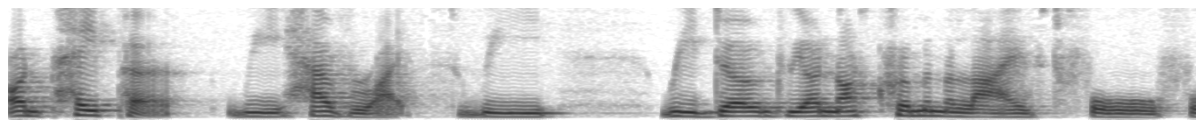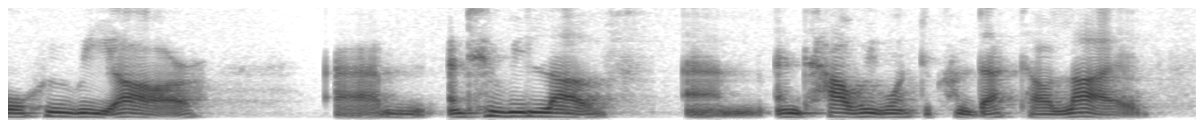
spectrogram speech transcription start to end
on paper, we have rights. We we don't. We are not criminalized for for who we are um, and who we love um, and how we want to conduct our lives.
